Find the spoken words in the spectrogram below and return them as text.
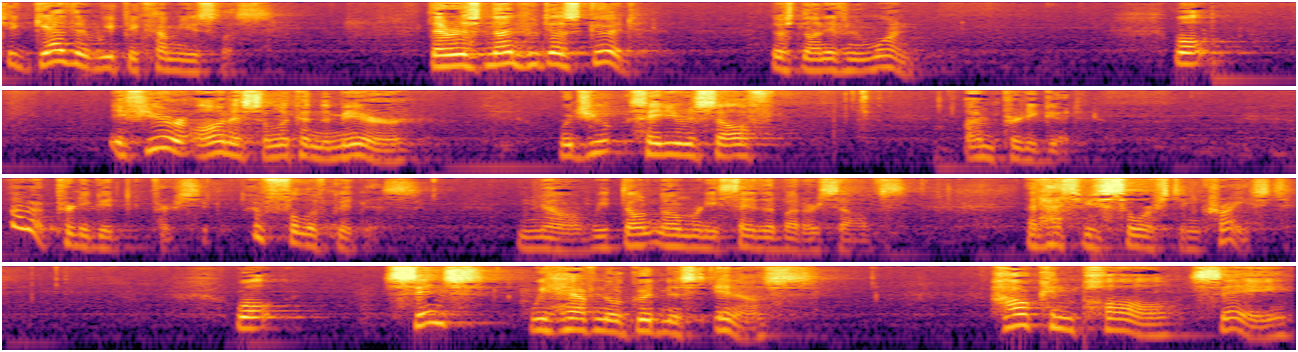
together we've become useless. There is none who does good. There's not even one. Well, if you're honest and look in the mirror, would you say to yourself, I'm pretty good? I'm a pretty good person. I'm full of goodness. No, we don't normally say that about ourselves. That has to be sourced in Christ. Well, since we have no goodness in us, how can Paul say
